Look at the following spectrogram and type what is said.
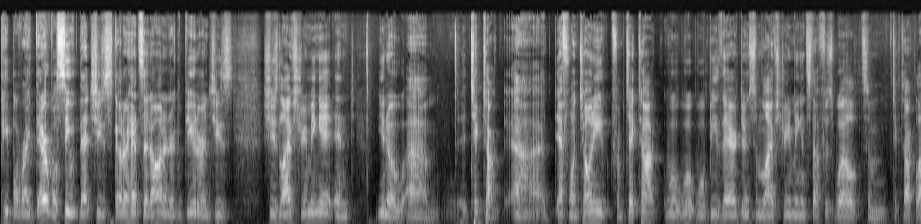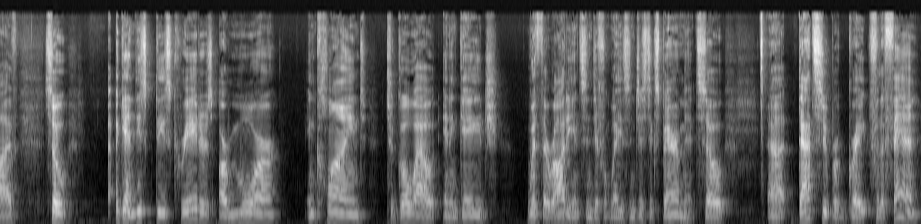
people right there will see that she's got her headset on and her computer and she's she's live streaming it and you know um, TikTok uh, F1 Tony from TikTok will, will will be there doing some live streaming and stuff as well, some TikTok live. So again, these these creators are more inclined to go out and engage with their audience in different ways and just experiment. So uh, that's super great for the fan.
